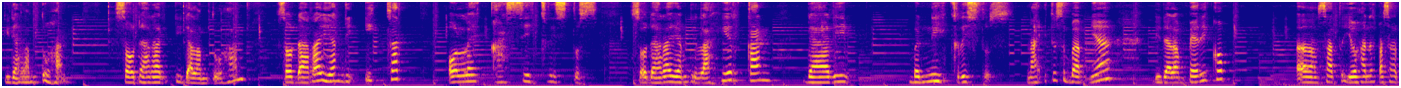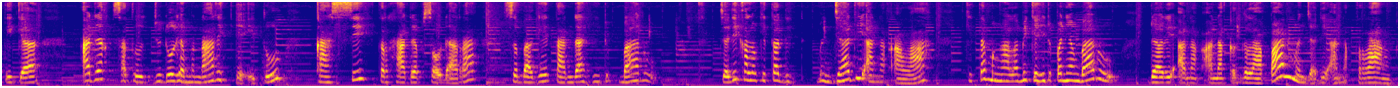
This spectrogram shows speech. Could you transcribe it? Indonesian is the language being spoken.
di dalam Tuhan. Saudara di dalam Tuhan saudara yang diikat oleh kasih Kristus, saudara yang dilahirkan dari benih Kristus. Nah, itu sebabnya di dalam perikop uh, eh, 1 Yohanes pasal 3 ada satu judul yang menarik yaitu kasih terhadap saudara sebagai tanda hidup baru. Jadi kalau kita di, menjadi anak Allah, kita mengalami kehidupan yang baru. Dari anak-anak kegelapan menjadi anak terang.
